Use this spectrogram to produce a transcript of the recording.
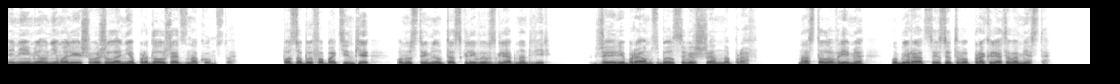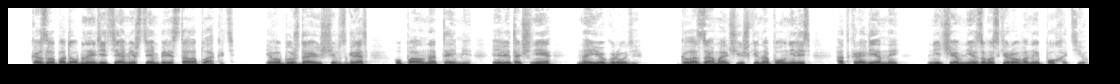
и не имел ни малейшего желания продолжать знакомство. Позабыв о ботинке, он устремил тоскливый взгляд на дверь. Джерри Брамс был совершенно прав. Настало время убираться из этого проклятого места. Козлоподобное дитя меж тем перестало плакать. Его блуждающий взгляд упал на Тэмми, или точнее, на ее груди. Глаза мальчишки наполнились откровенной, ничем не замаскированной похотью.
